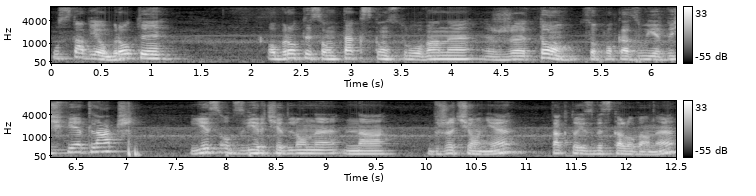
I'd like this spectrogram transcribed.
Ustawię obroty. Obroty są tak skonstruowane, że to, co pokazuje wyświetlacz, jest odzwierciedlone na wrzecionie. Tak to jest wyskalowane.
